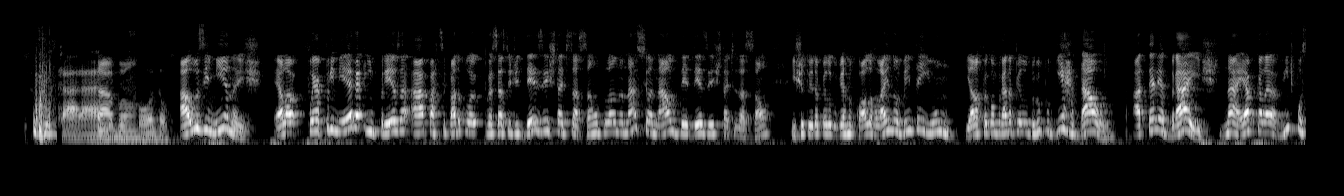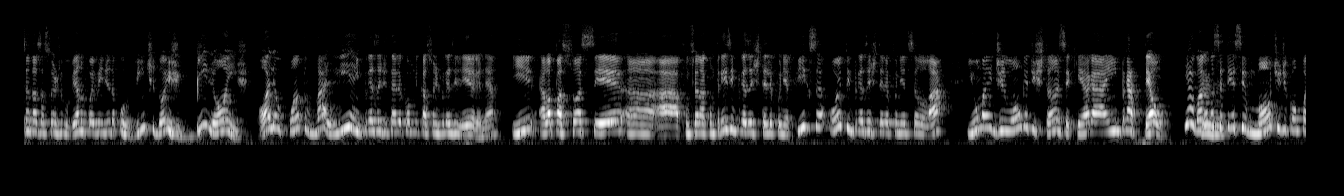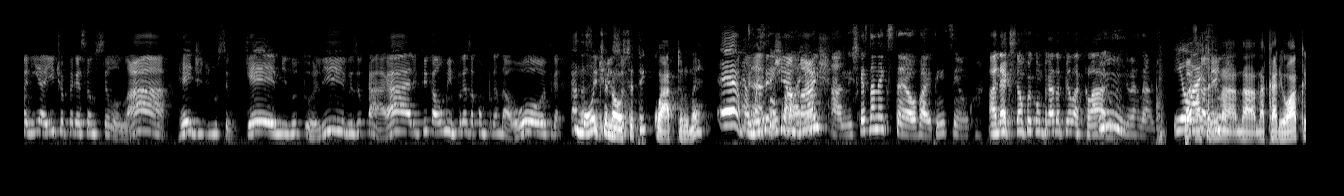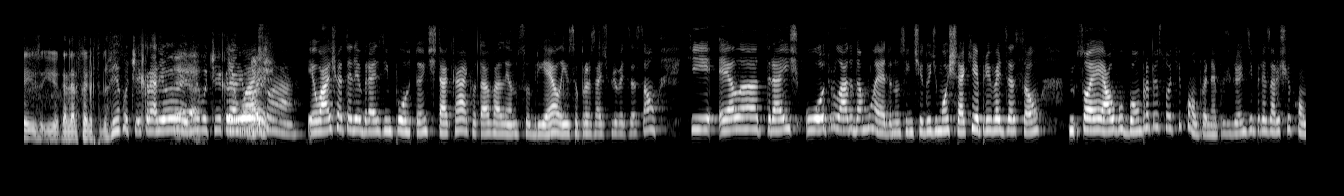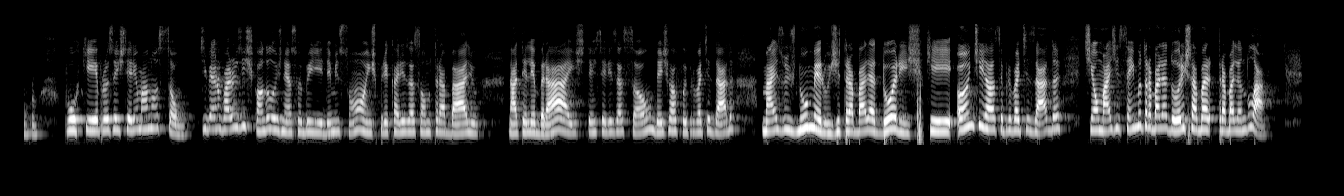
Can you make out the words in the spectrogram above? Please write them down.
caralho, Tá me bom. fodam. A Uzi Minas, ela foi a primeira empresa a participar do pro- processo de desestatização, o Plano Nacional de Desestatização, instituída pelo governo Collor lá em 91. E ela foi comprada pelo grupo Gerdau. A Telebrás, na época, ela, 20% das ações do governo foi vendida por 22 bilhões. Olha o quanto valia a empresa de telecomunicações brasileira, né? E ela passou a ser ah, a funcionar com três empresas de telefonia fixa, oito empresas de telefonia de celular e uma de longa distância, que era a Embratel. E agora Uhum. você tem esse monte de companhia aí te oferecendo celular, rede de não sei o que, minutos livres e o caralho, fica uma empresa comprando a outra. Um Cada monte serviço... não, você tem quatro, né? É, mas Não, você tem tinha mais. Ah, não esquece da Nextel, vai, tem cinco. A Nextel foi comprada pela Claro. Hum, é verdade. E eu acho, ali na, na, na Carioca e, e a galera fica gritando Viva o Ticrarioi, É. viva o eu Ticrarioi. acho, a, eu acho a Telebrás importante destacar, que eu tava lendo sobre ela e o seu processo de privatização, que ela traz o outro lado da moeda, no sentido de mostrar que a privatização só é algo bom para a pessoa que compra, né? Para os grandes empresários que compram. Porque, para vocês terem uma noção, tiveram vários escândalos, né? Sobre demissões, precarização do trabalho na Telebrás, terceirização, desde que ela foi privatizada. Mas os números de trabalhadores que, antes dela ser privatizada, tinham mais de 100 mil trabalhadores traba- trabalhando lá.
